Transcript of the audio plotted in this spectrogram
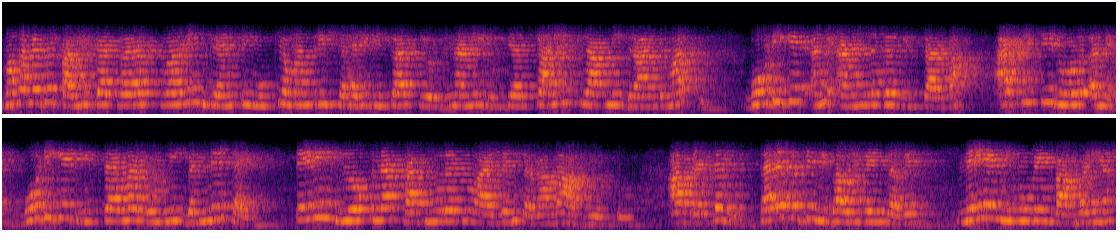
મહાનગરપાલિકા દ્વારા સ્વર્ણિમ જયંતિ મુખ્યમંત્રી શહેરી વિકાસ યોજનાની રૂપિયા ચાલીસ લાખની ગ્રાન્ટમાંથી બોડીગેટ અને આનંદનગર વિસ્તારમાં આરટીસી રોડ અને બોડીગેટ વિસ્તારમાં રોડની બંને સાઈડ પેવિંગ બ્લોકના ખાતમુહૂર્તનું આયોજન કરવામાં આવ્યું હતું. આ પ્રસંગે ધારાસભ્ય વિભાવરીબેન દવે મેયર નીમુબેન બાંભણિયા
